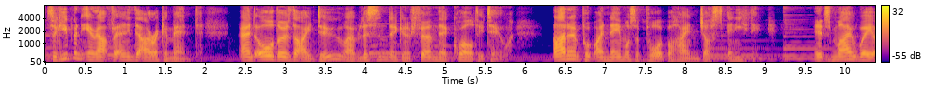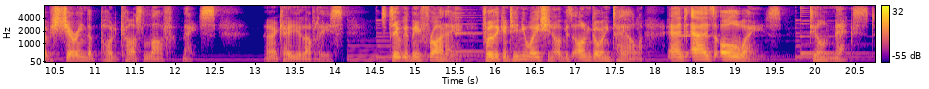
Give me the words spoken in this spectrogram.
So keep an ear out for any that I recommend. And all those that I do, I've listened and confirmed their quality to. I don't put my name or support behind just anything. It's my way of sharing the podcast love, mates. Okay, you lovelies. Stick with me Friday for the continuation of this ongoing tale, and as always, till next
